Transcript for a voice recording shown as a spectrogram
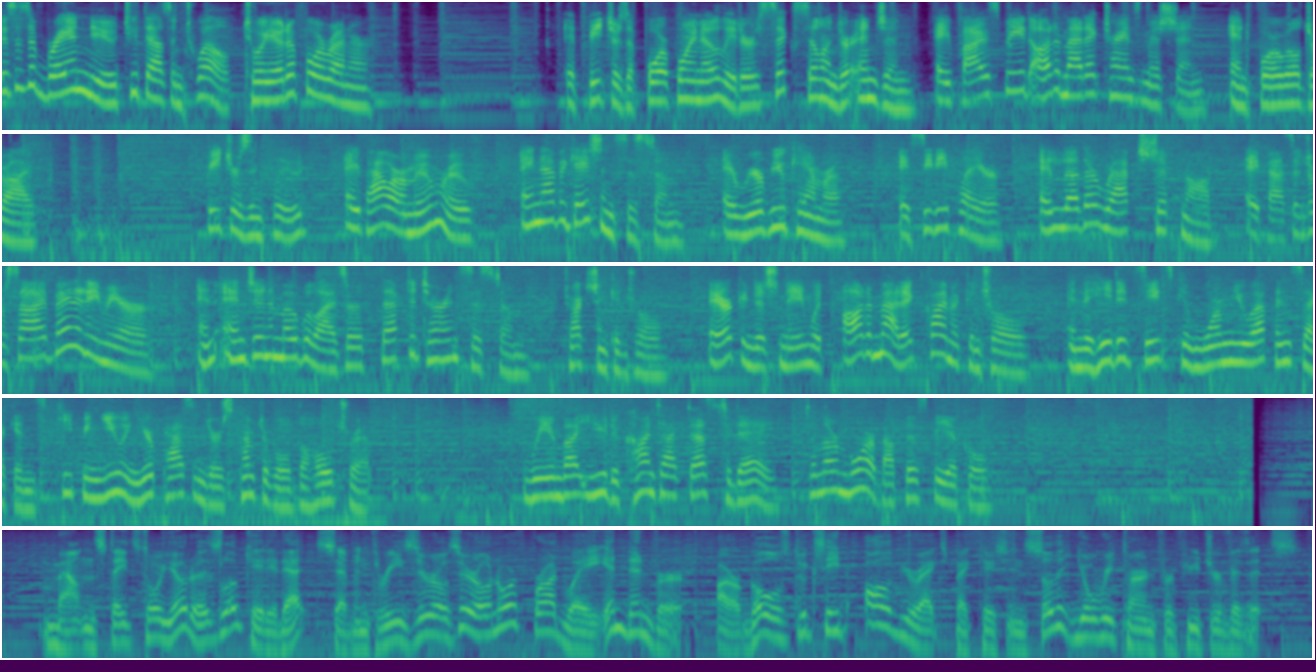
This is a brand new 2012 Toyota 4Runner. It features a 4.0-liter six-cylinder engine, a five-speed automatic transmission, and four-wheel drive. Features include a power moonroof, a navigation system, a rear-view camera, a CD player, a leather-wrapped shift knob, a passenger side vanity mirror, an engine immobilizer theft deterrent system, traction control, air conditioning with automatic climate control, and the heated seats can warm you up in seconds, keeping you and your passengers comfortable the whole trip. We invite you to contact us today to learn more about this vehicle. Mountain States Toyota is located at 7300 North Broadway in Denver. Our goal is to exceed all of your expectations so that you'll return for future visits.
